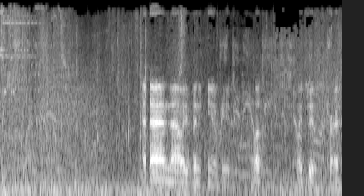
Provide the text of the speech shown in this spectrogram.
Sleight of hand. And now he's been EMP'd. Let's, like, Jesus Christ.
